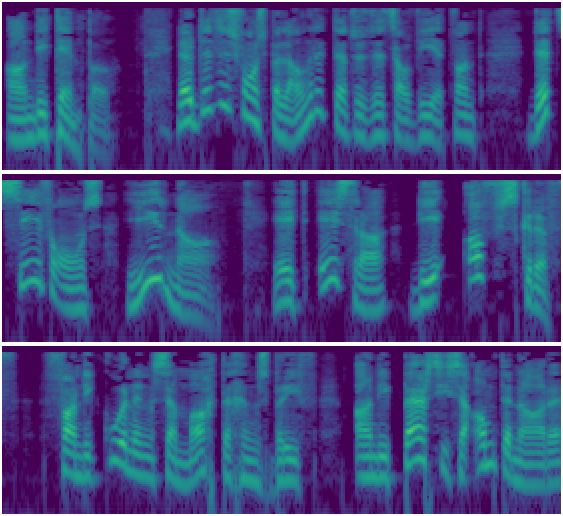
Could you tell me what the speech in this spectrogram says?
aan die tempel. Nou dit is vir ons belangrik dat ons dit sal weet want dit sê vir ons hierna het Esra die afskrif van die koning se magtigingsbrief aan die Persiese amptenare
